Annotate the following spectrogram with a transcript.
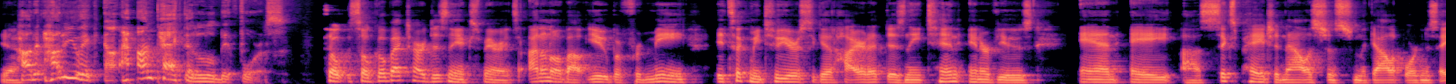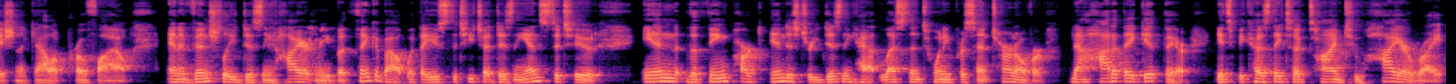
Yeah. How do, how do you uh, unpack that a little bit for us? So, so go back to our Disney experience. I don't know about you, but for me, it took me two years to get hired at Disney, 10 interviews and a uh, six page analysis from the Gallup organization, a Gallup profile. And eventually Disney hired me. But think about what they used to teach at Disney Institute. In the theme park industry, Disney had less than 20% turnover. Now, how did they get there? It's because they took time to hire right.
